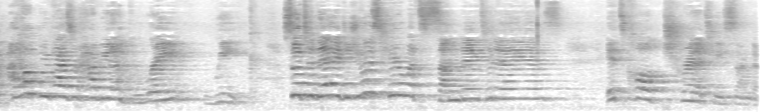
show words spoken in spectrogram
I hope you guys are having a great week. So today, did you guys hear what Sunday today is? It's called Trinity Sunday.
